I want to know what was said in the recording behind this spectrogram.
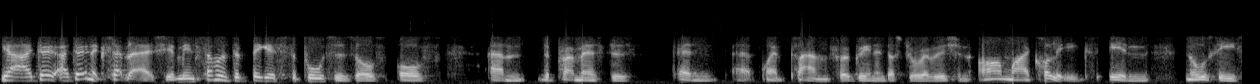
Yeah, I don't. I don't accept that. Actually, I mean, some of the biggest supporters of of um, the Prime Minister's 10 uh, point plan for a green industrial revolution are my colleagues in northeast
